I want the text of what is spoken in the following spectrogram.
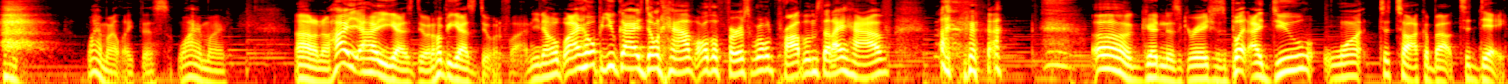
Why am I like this? Why am I? I don't know. How, how you guys doing? I hope you guys are doing fine. You know, I hope you guys don't have all the first world problems that I have. oh, goodness gracious. But I do want to talk about today,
